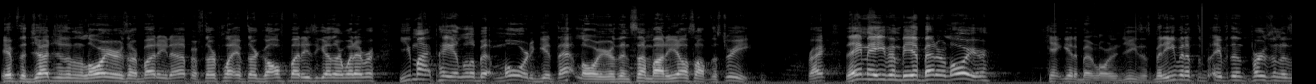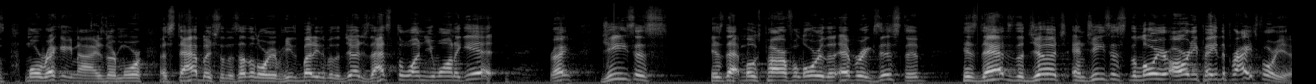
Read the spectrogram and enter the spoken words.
if the judges and the lawyers are buddied up, if they're play, if they're golf buddies together or whatever, you might pay a little bit more to get that lawyer than somebody else off the street right? They may even be a better lawyer. Can't get a better lawyer than Jesus. But even if the, if the person is more recognized or more established than this other lawyer, if he's buddies with the judge, that's the one you want to get, right? Jesus is that most powerful lawyer that ever existed. His dad's the judge, and Jesus, the lawyer, already paid the price for you.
